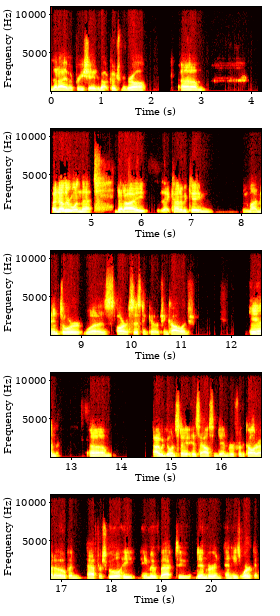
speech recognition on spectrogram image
that I have appreciated about Coach McGraw. Um, another one that that I that kind of became my mentor was our assistant coach in college, and um, I would go and stay at his house in Denver for the Colorado Open after school. He he moved back to Denver and, and he's working.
